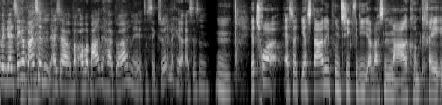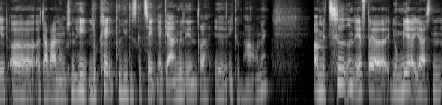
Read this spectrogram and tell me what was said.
men jeg tænker bare sådan, altså, og hvor meget det har at gøre med det seksuelle her. Altså sådan. Mm. Jeg tror, altså, jeg startede i politik, fordi jeg var sådan meget konkret, og, og der var nogle sådan helt lokalpolitiske ting, jeg gerne ville ændre øh, i København. Ikke? Og med tiden efter, jo mere jeg sådan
